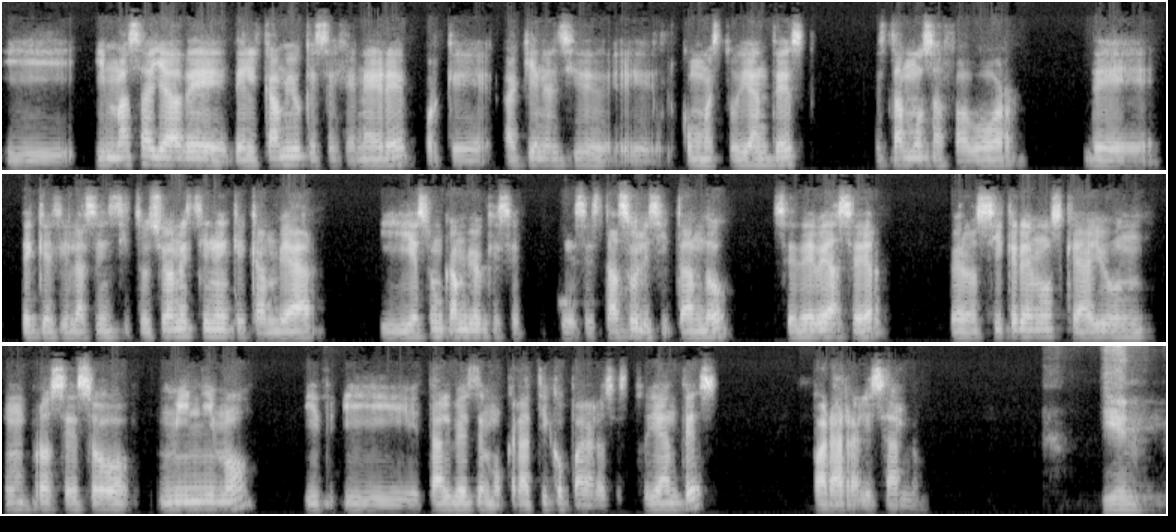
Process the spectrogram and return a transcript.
y, más allá del cambio que se genere, porque aquí en el CIDE, eh, como estudiantes, estamos a favor de, que si las instituciones tienen que cambiar y es un cambio que se, se está solicitando, se debe hacer, pero sí creemos que hay un, proceso mínimo y, tal vez democrático para los estudiantes para realizarlo. Bien,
